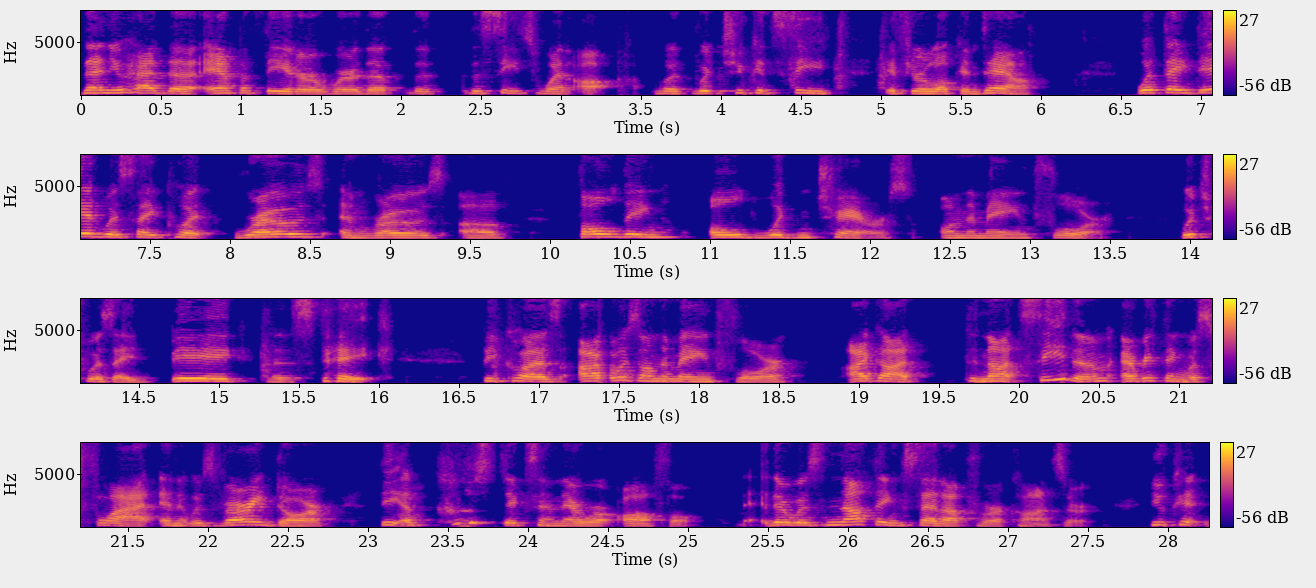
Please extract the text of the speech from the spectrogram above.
Then you had the amphitheater where the the, the seats went up which you could see if you're looking down. What they did was they put rows and rows of folding old wooden chairs on the main floor which was a big mistake because i was on the main floor. I got to not see them. Everything was flat and it was very dark. The acoustics in there were awful. There was nothing set up for a concert. You could,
